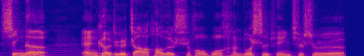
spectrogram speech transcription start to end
新的 Anchor 这个账号的时候，我很多视频其实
